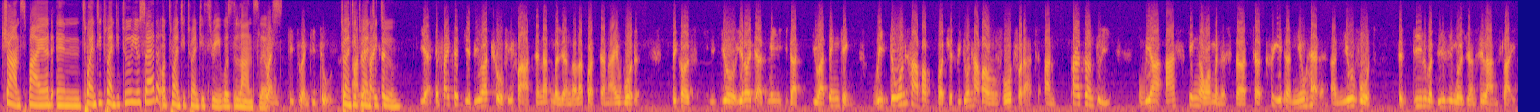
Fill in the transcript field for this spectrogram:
transpired in 2022, you said, or 2023 was the landslips? 2022. 2022. yeah, if I could give you a trophy for asking that million dollar question, I would. Because you, you know, it tells me that you are thinking. We don't have a budget, we don't have a vote for that. And presently, we are asking our minister to create a new head, a new vote to deal with these emergency landslides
